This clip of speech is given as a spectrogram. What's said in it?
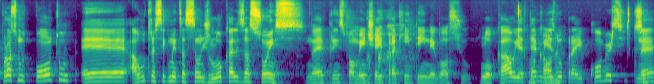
Próximo ponto é a ultra segmentação de localizações, né? Principalmente aí para quem tem negócio local e até Local, mesmo né? para e-commerce, né?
